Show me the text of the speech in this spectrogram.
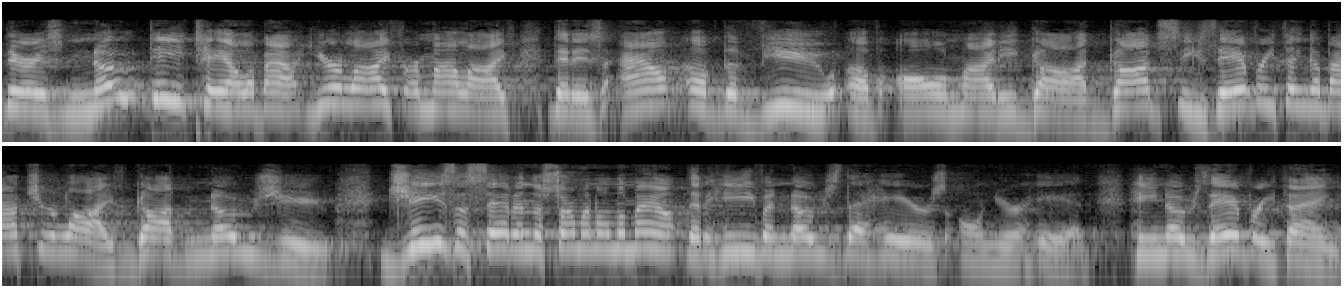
There is no detail about your life or my life that is out of the view of Almighty God. God sees everything about your life, God knows you. Jesus Jesus said in the Sermon on the Mount that He even knows the hairs on your head. He knows everything.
